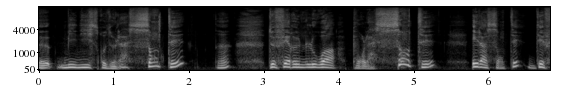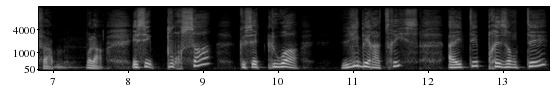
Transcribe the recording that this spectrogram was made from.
euh, ministre de la Santé, hein, de faire une loi pour la santé et la santé des femmes. Voilà. Et c'est pour ça que cette loi libératrice a été présentée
